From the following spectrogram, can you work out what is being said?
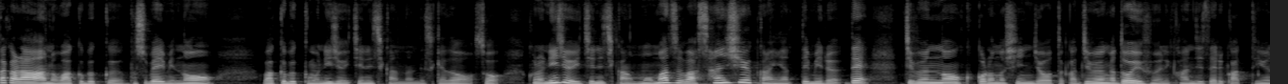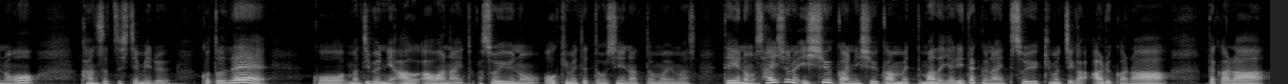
だからあのワークブックボスベイビーのワークブックも21日間なんですけどそうこの21日間もうまずは3週間やってみる。で自分の心の心情とか自分がどういう風に感じてるかっていうのを観察してみることでこう、まあ、自分に合う合わないとかそういうのを決めてってほしいなって思います。っていうのも最初の1週間2週間目ってまだやりたくないってそういう気持ちがあるからだから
